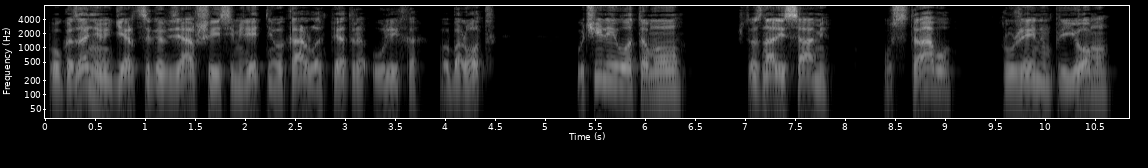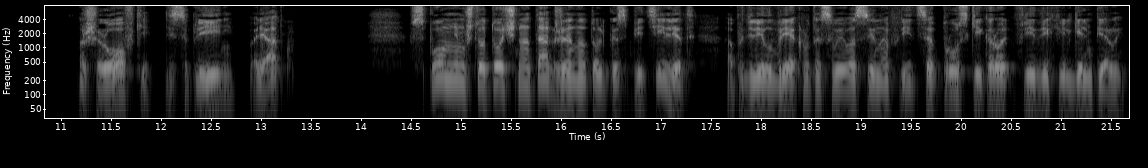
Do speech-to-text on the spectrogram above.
по указанию герцога, взявшие семилетнего Карла Петра Ульриха в оборот, учили его тому, что знали сами — уставу, ружейным приемам, маршировке, дисциплине, порядку. Вспомним, что точно так же, но только с пяти лет, определил в рекруты своего сына Фрица прусский король Фридрих Вильгельм I.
